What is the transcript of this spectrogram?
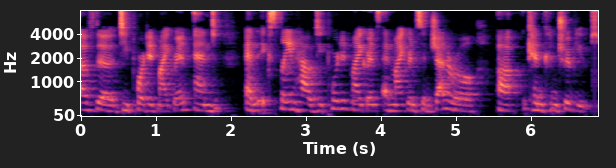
of the deported migrant and and explain how deported migrants and migrants in general uh, can contribute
